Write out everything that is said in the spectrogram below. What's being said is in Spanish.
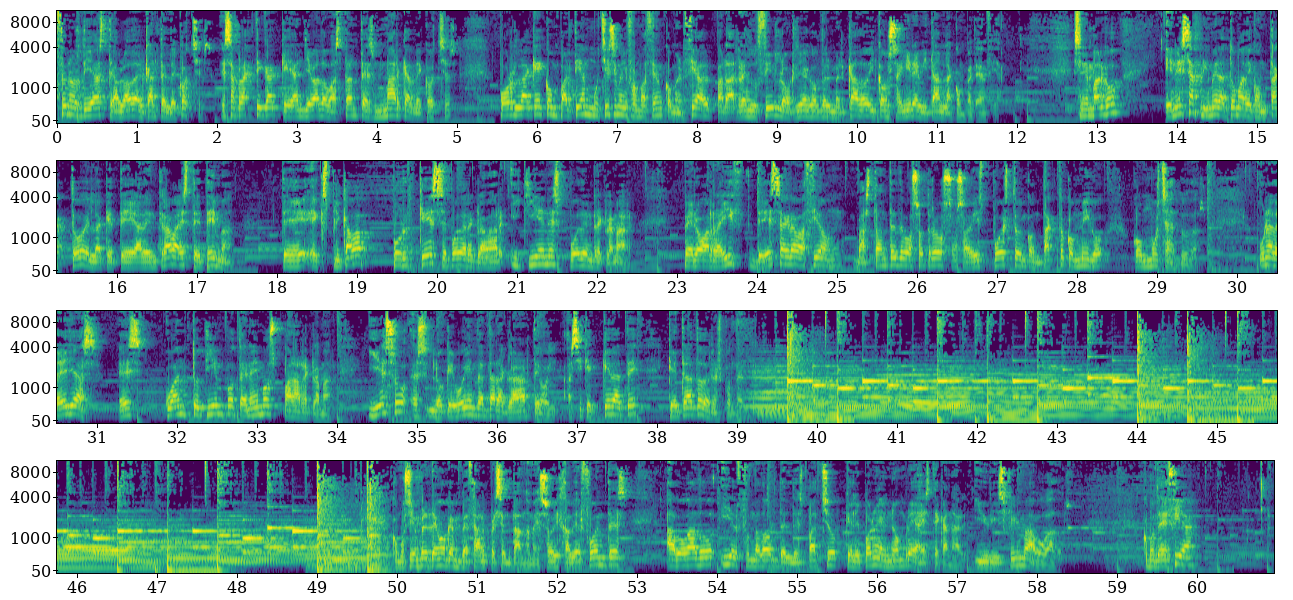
Hace unos días te hablaba del cártel de coches, esa práctica que han llevado bastantes marcas de coches por la que compartían muchísima información comercial para reducir los riesgos del mercado y conseguir evitar la competencia. Sin embargo, en esa primera toma de contacto en la que te adentraba este tema, te explicaba por qué se puede reclamar y quiénes pueden reclamar. Pero a raíz de esa grabación, bastantes de vosotros os habéis puesto en contacto conmigo con muchas dudas. Una de ellas es cuánto tiempo tenemos para reclamar. Y eso es lo que voy a intentar aclararte hoy, así que quédate que trato de responderte. Como siempre tengo que empezar presentándome. Soy Javier Fuentes, abogado y el fundador del despacho que le pone el nombre a este canal, Iuris Firma Abogados. Como te decía,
